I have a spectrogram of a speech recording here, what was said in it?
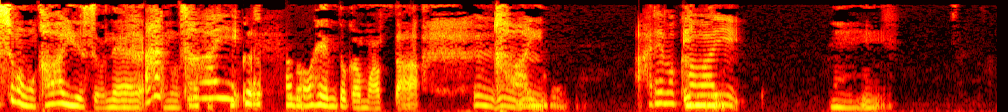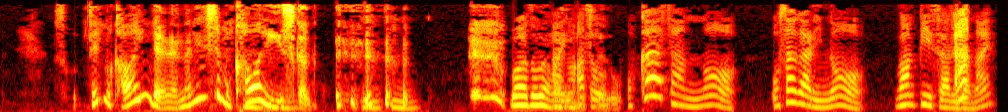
装も可愛いですよね。あの可愛いあの辺とかもあった。うんうんうん可愛い。あれも可愛い。うんうん。そう全部可愛いんだよね。何にしても可愛いしかうんうん ワードがないんあの、あとですけど、。お母さんのお下がりのワンピースあるじゃない？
